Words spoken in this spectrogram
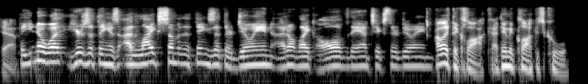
Yeah. but you know what? Here's the thing: is I like some of the things that they're doing. I don't like all of the antics they're doing. I like the clock. I think the clock is cool.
